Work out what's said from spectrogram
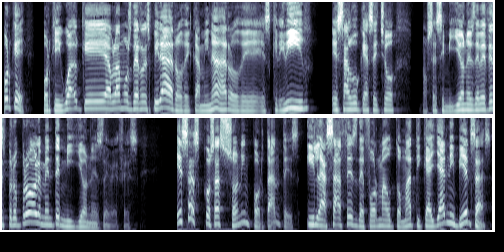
¿Por qué? Porque igual que hablamos de respirar o de caminar o de escribir, es algo que has hecho, no sé si millones de veces, pero probablemente millones de veces. Esas cosas son importantes y las haces de forma automática, ya ni piensas.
